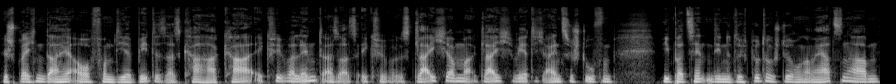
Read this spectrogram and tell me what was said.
Wir sprechen daher auch vom Diabetes als KHK-Äquivalent, also als Äquivalent gleichwertig einzustufen wie Patienten, die eine Durchblutungsstörung am Herzen haben.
